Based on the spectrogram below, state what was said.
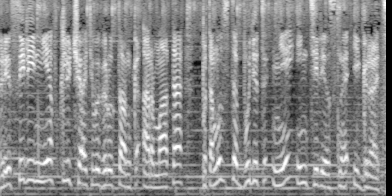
решили не включать в игру танк Армата, потому что будет неинтересно играть.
